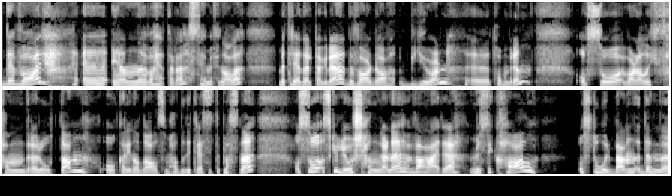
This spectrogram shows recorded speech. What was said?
Det var uh, en, hva heter det, semifinale med tre deltakere. Det var da Bjørn Tomren. Og så var det Alexandra Rotan og Karina Dahl som hadde de tre siste plassene. Og så skulle jo sjangerne være musikal og storband denne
